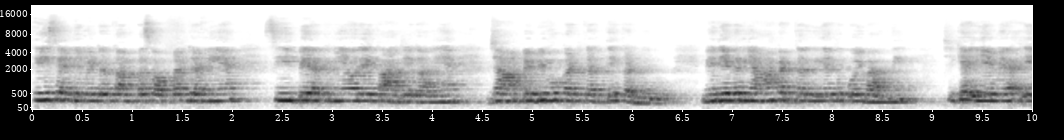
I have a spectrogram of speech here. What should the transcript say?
थ्री सेंटीमीटर कंपस ओपन करनी है सी पे रखनी है और एक आग लगानी है, जहाँ पे भी वो कट करते करने दो। मेरी अगर यहाँ कट कर रही है तो कोई बात नहीं। ठीक है? ये मेरा ए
